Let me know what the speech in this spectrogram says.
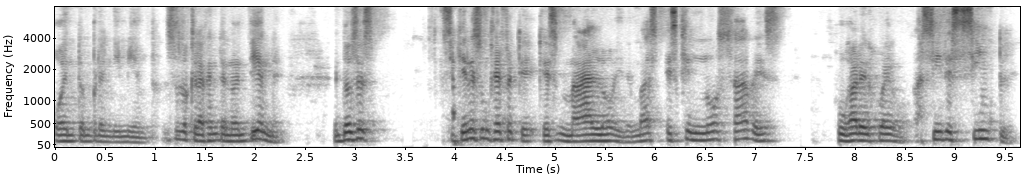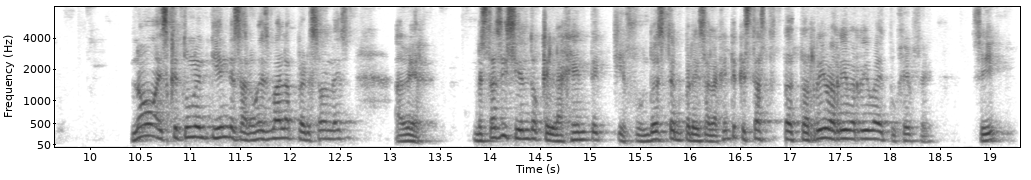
o en tu emprendimiento. Eso es lo que la gente no entiende. Entonces, si tienes un jefe que, es malo y demás, es que no sabes jugar el juego, así de simple. No, es que tú no entiendes, no es mala persona. Es, a ver, me estás diciendo que la gente que fundó esta empresa, la gente que está hasta, arriba, arriba, arriba de tu jefe, ¿sí?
